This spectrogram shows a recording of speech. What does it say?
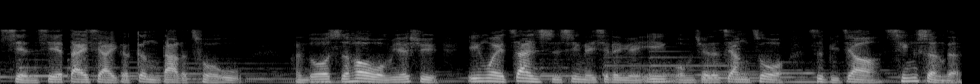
险些带下一个更大的错误。很多时候我们也许因为暂时性的一些的原因，我们觉得这样做是比较轻省的，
